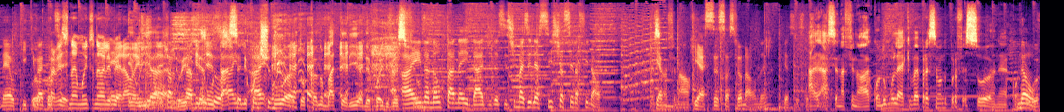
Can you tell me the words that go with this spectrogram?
né, o que, que Eu- vai Pra ver acontecer. se não é muito neoliberal Eu ainda. ia, né? eu ia perguntar se ele continua tocando bateria depois de ver esse filme. Ainda não tá na idade de assistir, mas ele assiste a cena final. Que Cena é, final. que é sensacional, né? Que é sensacional. A, a cena final é quando o moleque vai pra cima do professor, né? Quando Não, o-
